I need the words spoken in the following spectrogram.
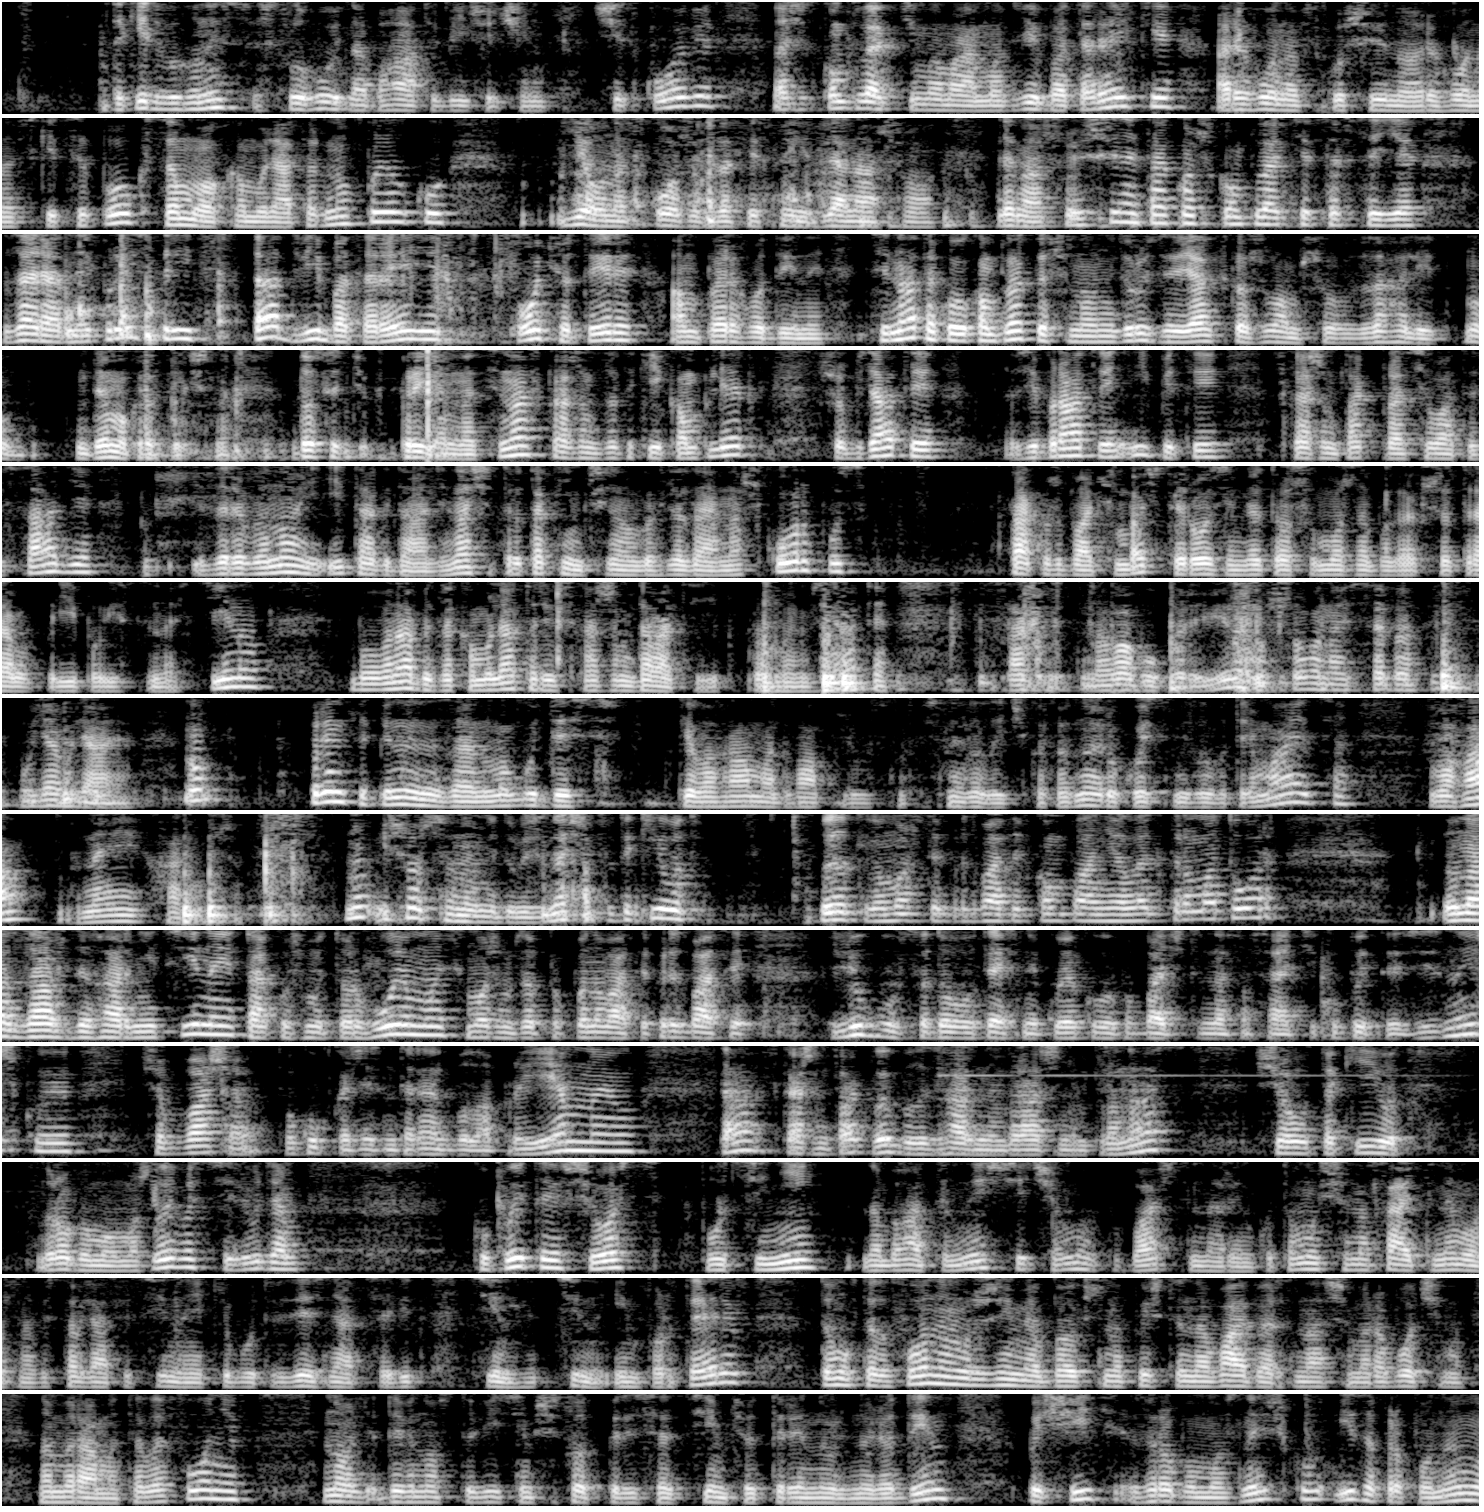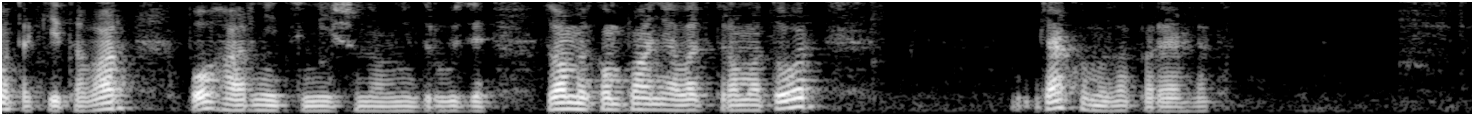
Такі двигуни слугують набагато більше, ніж щиткові. Значить, в комплекті ми маємо дві батарейки, орегоновську шину, орегоновський цепок, саму акумуляторну пилку. Є у нас кожух захисний для нашого, для нашої шини, також в комплекті це все є. Зарядний пристрій та дві батареї по 4 ампер години. Ціна такого комплекту, шановні друзі, я скажу вам, що взагалі ну, демократична. Досить приємна ціна, скажімо, за такий комплект, щоб взяти зібрати і піти, скажімо так, працювати в саді з деревиною і так далі. Значить, таким чином виглядає наш корпус. Також бачимо, бачите, розмір для того, щоб можна було, якщо треба, її повісти на стіну. Бо вона без акумуляторів, скажімо, давайте її спробуємо зняти. Так, на вагу перевіримо, що вона із себе уявляє. Ну, В принципі, ну не знаю, мабуть, десь кілограма 2 плюс, ну, тобто невеличка. То одною рукою сміливо тримається, вага в неї хороша. Ну і що, шановні друзі, значить, такі от пилки ви можете придбати в компанії Електромотор. У нас завжди гарні ціни, також ми торгуємось, можемо запропонувати придбати любу садову техніку, яку ви побачите у нас на сайті, купити зі знижкою, щоб ваша покупка через інтернет була приємною. Та, скажімо так, ви були з гарним враженням про нас, що такі от робимо можливості людям купити щось по ціні набагато нижче, чим ви побачите на ринку. Тому що на сайті не можна виставляти ціни, які будуть відрізнятися від цін, цін імпортерів. Тому в телефонному режимі, або якщо напишете на Viber з нашими робочими номерами телефонів 098 657 4001, пишіть, зробимо знижку і запропонуємо такий товар по гарній ціні, шановні друзі. З вами компанія Електромотор. Дякуємо за перегляд.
